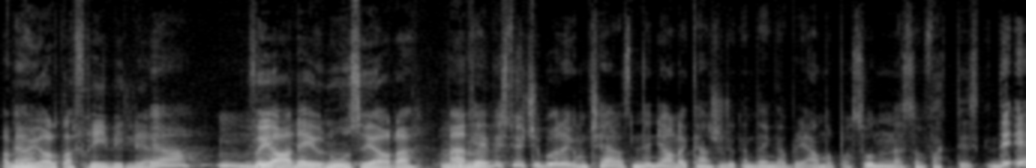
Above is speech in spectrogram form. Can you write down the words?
Om Ja. hun gjør dette frivillig. Ja, mm. For ja, det er jo noen som gjør det, men okay, Hvis du ikke bryr deg om kjæresten din, gjør det, kanskje du kan tenke på de andre personene som faktisk Det, er,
